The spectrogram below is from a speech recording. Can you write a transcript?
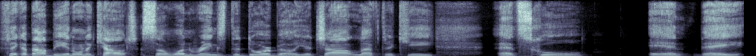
Think about being on the couch, someone rings the doorbell, your child left their key at school, and they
